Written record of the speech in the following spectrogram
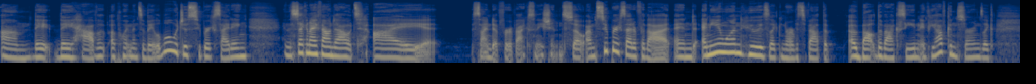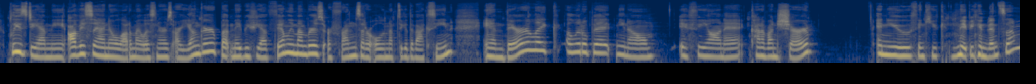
Um, they they have appointments available, which is super exciting. And the second I found out, I signed up for a vaccination. So I'm super excited for that. And anyone who is like nervous about the about the vaccine, if you have concerns, like please DM me. Obviously, I know a lot of my listeners are younger, but maybe if you have family members or friends that are old enough to get the vaccine and they're like a little bit, you know, iffy on it, kind of unsure, and you think you can maybe convince them,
